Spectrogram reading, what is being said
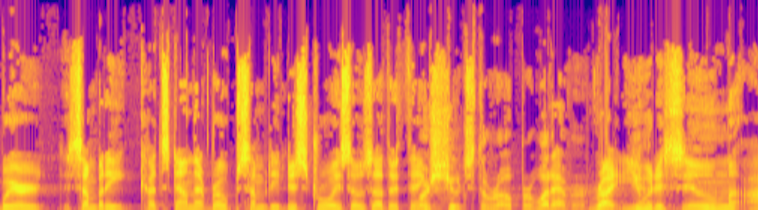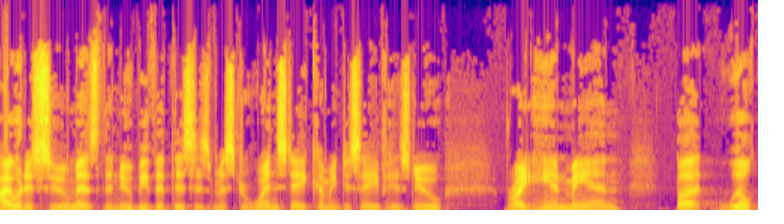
where somebody cuts down that rope, somebody destroys those other things. or shoots the rope or whatever. right. You Yeah. would assume, I would assume, as the newbie, that this is Mr. Wednesday coming to save his new right hand man, but we'll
